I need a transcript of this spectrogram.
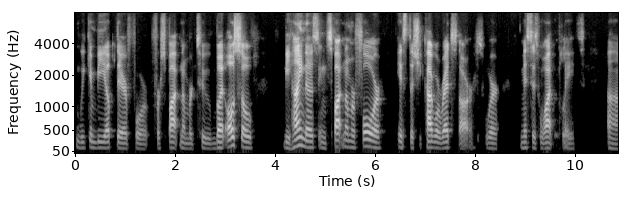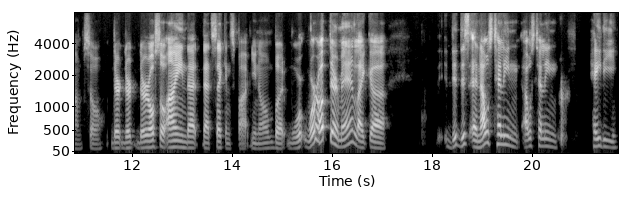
we can be up there for for spot number two. But also behind us in spot number four is the Chicago Red Stars, where Mrs. Watt plays. Um, so they're they're they're also eyeing that that second spot, you know. But we're we're up there, man. Like uh, did this, and I was telling I was telling Haiti,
